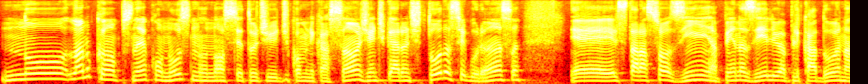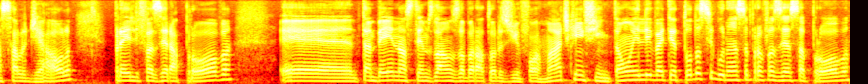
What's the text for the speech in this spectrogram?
no, lá no campus, né? Conosco, no nosso setor de, de comunicação, a gente garante toda a segurança. É, ele estará sozinho, apenas ele e o aplicador na sala de aula, para ele fazer a prova. É, também nós temos lá uns laboratórios de informática, enfim. Então ele vai ter toda a segurança para fazer essa prova,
